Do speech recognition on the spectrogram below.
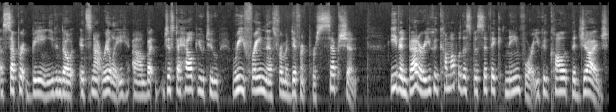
a separate being, even though it's not really, um, but just to help you to reframe this from a different perception even better, you could come up with a specific name for it. You could call it the judge,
